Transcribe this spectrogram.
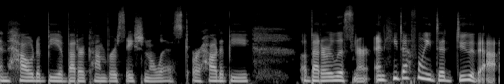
and how to be a better conversationalist or how to be a better listener. And he definitely did do that.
